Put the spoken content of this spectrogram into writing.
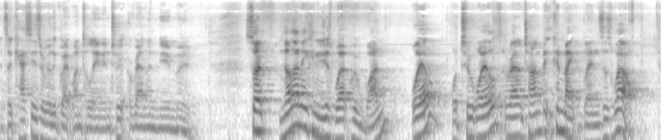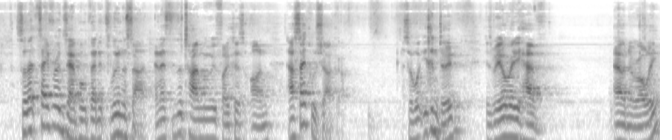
And so Cassia is a really great one to lean into around the new moon. So not only can you just work with one oil or two oils around a time, but you can make blends as well. So let's say, for example, that it's Lughnasadh, and this is the time when we focus on our sacral chakra. So what you can do is we already have our neroli,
